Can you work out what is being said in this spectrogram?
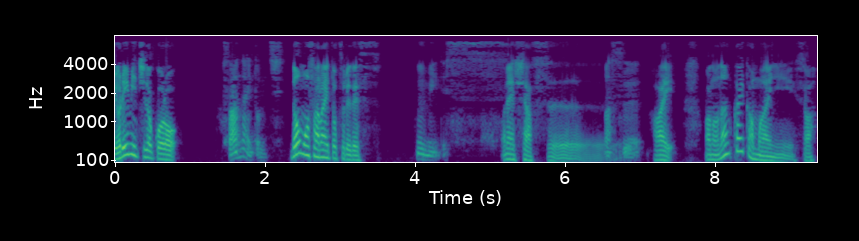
寄り道どころ。サーナイトのち、どうも、サナイトツルです。ムーミーです。お願いします。ます。はい。あの、何回か前にさ、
